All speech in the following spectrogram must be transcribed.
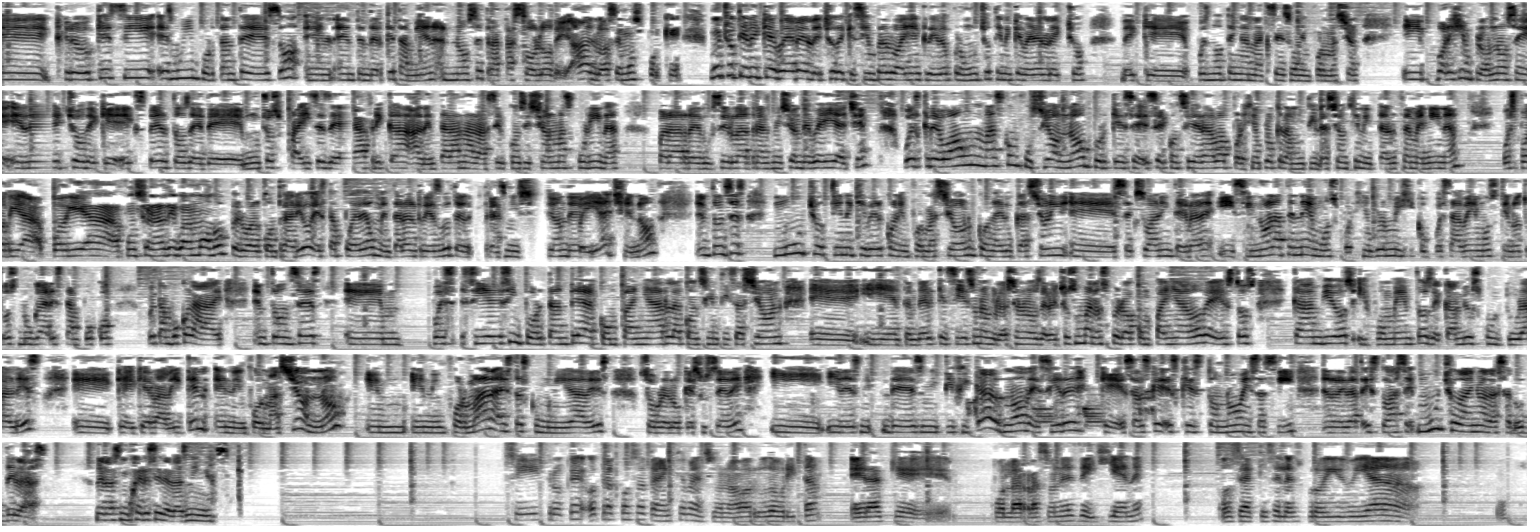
eh, creo que sí es muy importante eso, en, entender que también no se trata solo de, ah, lo hacemos porque mucho tiene que ver el hecho de que siempre lo hayan creído, pero mucho tiene que ver el hecho de que pues no tengan acceso a la información. Y, por ejemplo, no sé, el hecho de que expertos de, muchos países de África alentaran a la circuncisión masculina para reducir la transmisión de VIH, pues creó aún más confusión, ¿no? Porque se, se consideraba, por ejemplo, que la mutilación genital femenina, pues podía, podía funcionar de igual modo, pero al contrario, esta puede aumentar el riesgo de transmisión de VIH, ¿no? Entonces, mucho tiene que ver con la información, con la educación eh, sexual integrada, y si no la tenemos, por ejemplo en México, pues sabemos que en otros lugares tampoco, pues tampoco la hay. Entonces, eh, pues sí es importante acompañar la concientización eh, y entender que sí es una violación a los derechos humanos, pero acompañado de estos cambios y fomentos de cambios culturales eh, que, que, radiquen en información, ¿no? En, informar a estas comunidades sobre lo que sucede y, y desmitificar, ¿no? Decir que, ¿sabes qué? Es que esto no es así, en realidad esto hace mucho daño a la salud de las, de las mujeres y de las niñas. Sí, creo que otra cosa también que mencionaba Rudo ahorita era que por las razones de higiene, o sea que se les prohibía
